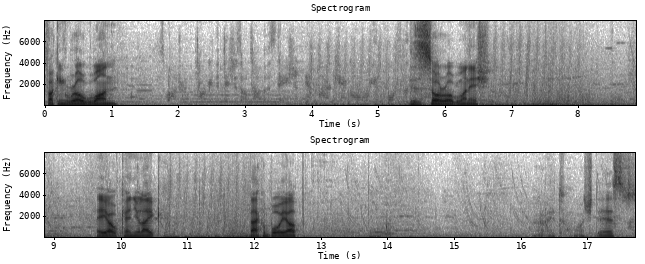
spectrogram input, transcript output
can't One. This is so Rogue One-ish. Hey yo, can you like back a boy up? Alright, watch this.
